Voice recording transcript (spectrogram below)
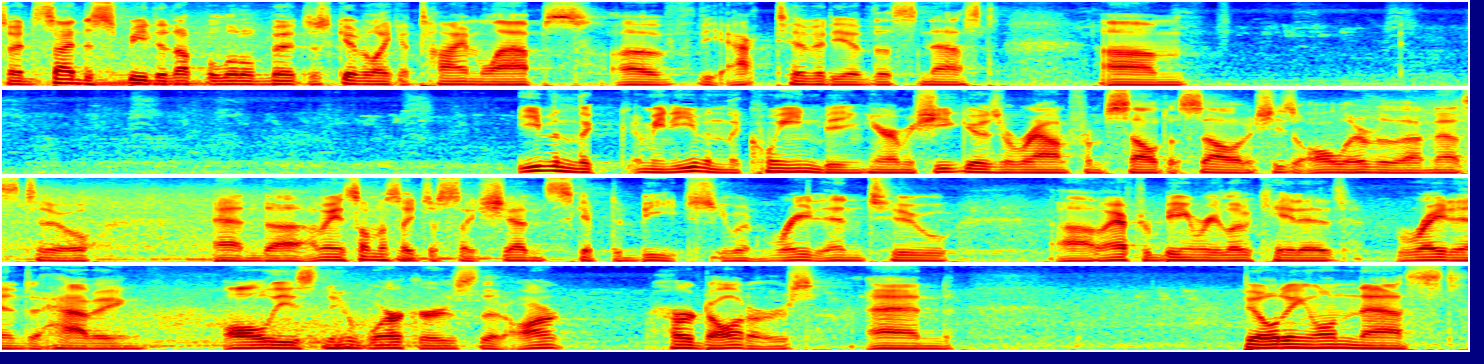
So I decided to speed it up a little bit, just give it like a time lapse of the activity of this nest. Um, even the, I mean, even the queen being here, I mean, she goes around from cell to cell. I mean, she's all over that nest too. And uh, I mean, it's almost like just like she hadn't skipped a beat. She went right into, um, after being relocated, right into having all these new workers that aren't her daughters and building on nest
